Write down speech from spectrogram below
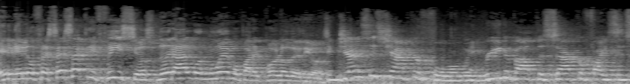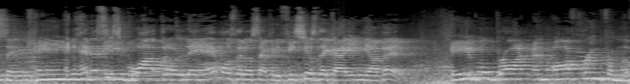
El, el ofrecer sacrificios no era algo nuevo para el pueblo de Dios. In Genesis chapter 4, we read about the sacrifices that Cain En and Génesis Abel 4 brought to God. leemos de los sacrificios de Caín y Abel. Abel brought an offering from the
